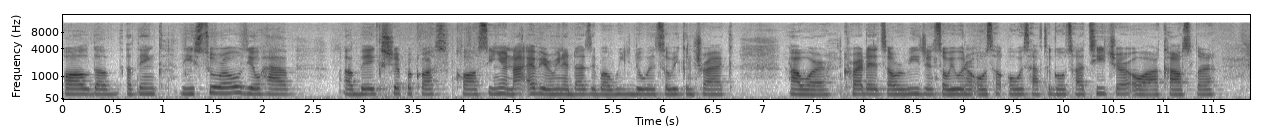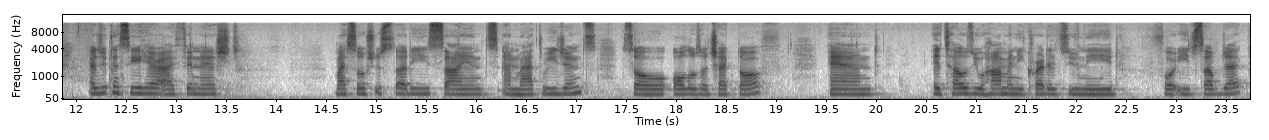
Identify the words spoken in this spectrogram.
all the, I think these two rows, you'll have a big strip across call senior. Not every arena does it, but we do it so we can track our credits, our region, so we wouldn't always, always have to go to our teacher or our counselor. As you can see here, I finished my social studies, science, and math Regents, so all those are checked off and it tells you how many credits you need for each subject.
